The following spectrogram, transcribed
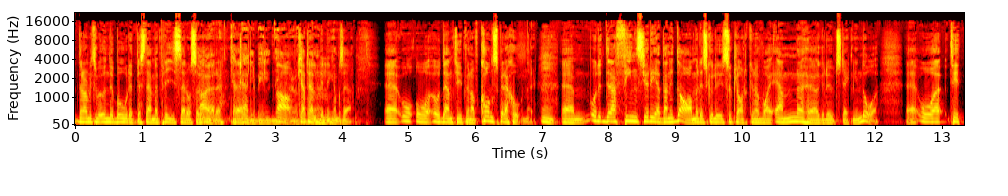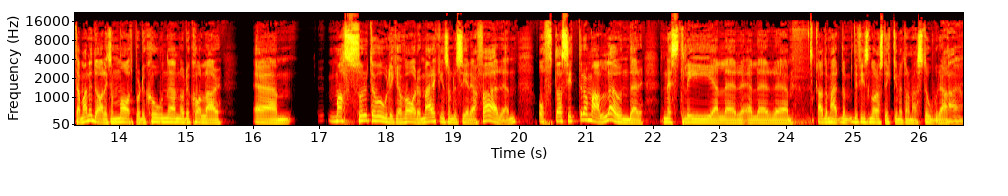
när de liksom under bordet bestämmer priser och så vidare. Ja, kartellbildning. Ja, kartellbildning kan man säga. Eh, och, och, och, den typen av konspirationer. Mm. Um, och det, det, där finns ju redan idag, men det skulle såklart kunna vara i ännu högre utsträckning då. Uh, och Tittar man idag, liksom matproduktionen och du kollar um, massor av olika varumärken som du ser i affären. Ofta sitter de alla under Nestlé eller, eller uh, ja, de här, de, det finns några stycken av de här stora ja,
